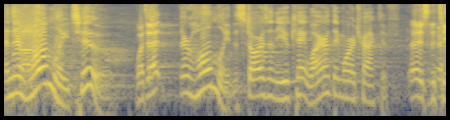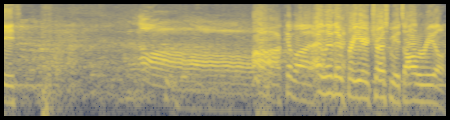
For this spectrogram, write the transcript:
And they're uh, homely, too. What's that? They're homely. The stars in the UK, why aren't they more attractive? It's the teeth. Oh, come on. I lived there for a year. Trust me, it's all real.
